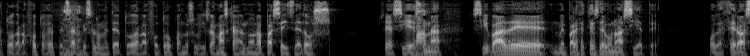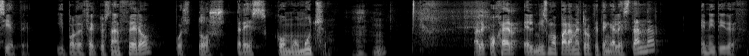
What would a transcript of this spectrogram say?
A toda la foto, ¿eh? Pensar que se lo mete a toda la foto cuando subís la máscara, no la paséis de dos. O sea, si es Vale. una. Si va de, me parece que es de 1 a 7 o de 0 a 7 y por defecto está en 0, pues 2, 3 como mucho. ¿Mm? ¿Vale? Coger el mismo parámetro que tenga el estándar en nitidez.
